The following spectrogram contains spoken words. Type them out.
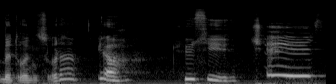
mit uns, oder? Ja. Tschüssi. Tschüss.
